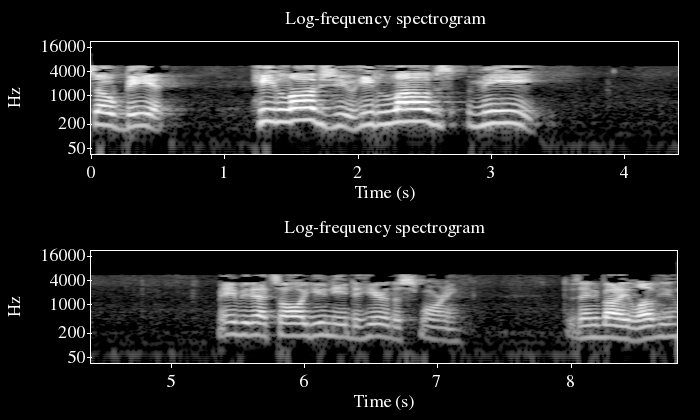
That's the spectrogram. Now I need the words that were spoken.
so be it. He loves you. He loves me. Maybe that's all you need to hear this morning. Does anybody love you?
